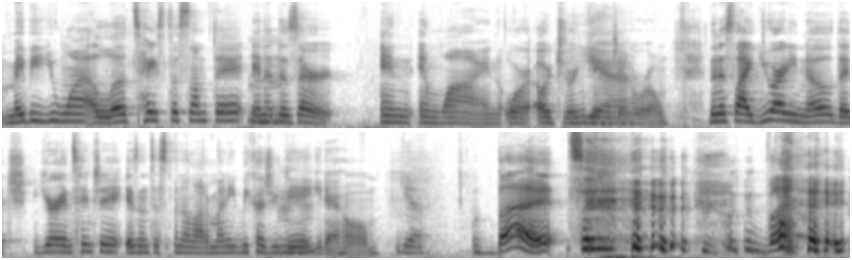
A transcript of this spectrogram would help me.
maybe you want a little taste of something and Mm-hmm. a dessert in in wine or or drink Yeah. in general. Then it's like you already know that your intention isn't to spend a lot of money because you Mm-hmm. did eat at home yeah but but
